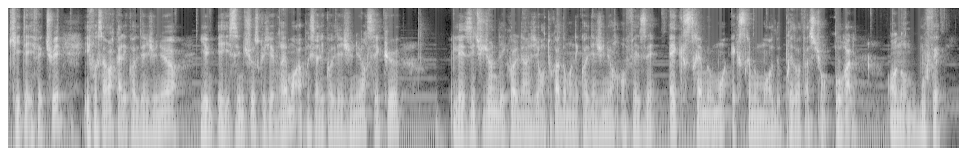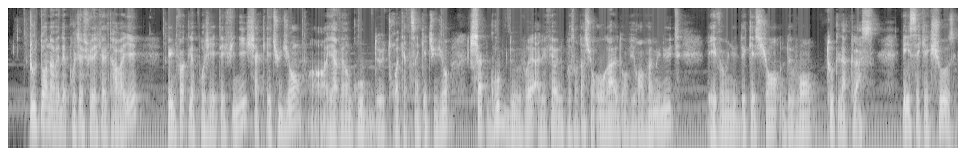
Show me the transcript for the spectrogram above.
qui était effectuée. Il faut savoir qu'à l'école d'ingénieur, et c'est une chose que j'ai vraiment apprécié à l'école d'ingénieur, c'est que les étudiants de l'école d'ingénieur, en tout cas dans mon école d'ingénieur, on faisait extrêmement, extrêmement de présentations orales. On en bouffait. Tout le temps, on avait des projets sur lesquels travailler. Et une fois que le projet était fini, chaque étudiant, il y avait un groupe de 3, 4, 5 étudiants, chaque groupe devrait aller faire une présentation orale d'environ 20 minutes et 20 minutes de questions devant toute la classe. Et c'est quelque chose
